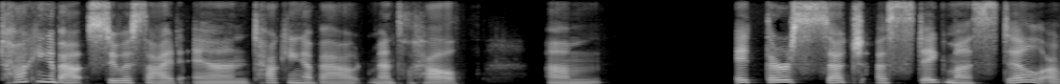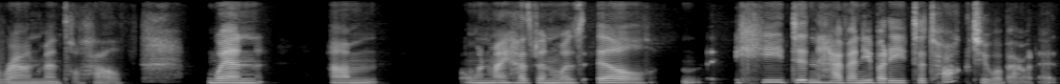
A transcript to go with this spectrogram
talking about suicide and talking about mental health, um, it there's such a stigma still around mental health. When um, when my husband was ill, he didn't have anybody to talk to about it.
